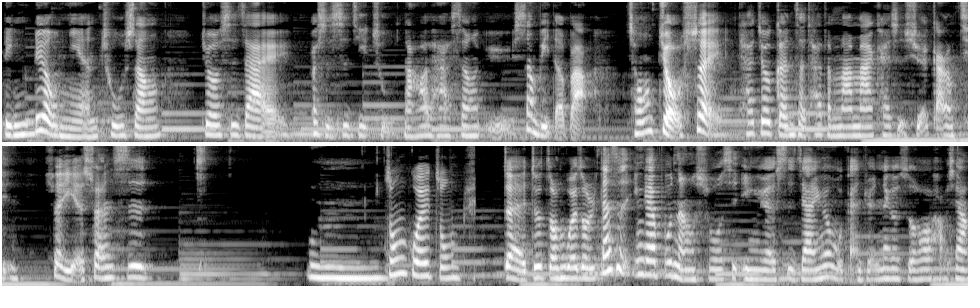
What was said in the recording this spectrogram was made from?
零六年出生。就是在二十世纪初，然后他生于圣彼得堡。从九岁他就跟着他的妈妈开始学钢琴，所以也算是，嗯，中规中矩。对，就中规中矩。但是应该不能说是音乐世家，因为我感觉那个时候好像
